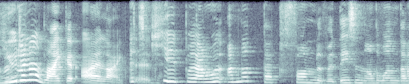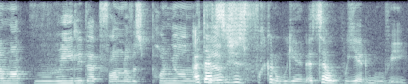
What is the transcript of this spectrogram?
You didn't like it. I liked It's it. It's cute, but I wa- I'm not that fond of it. There's another one that I'm not really that fond of is Ponyo on the Uh, that's Cliff. just fucking weird. It's a weird movie.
